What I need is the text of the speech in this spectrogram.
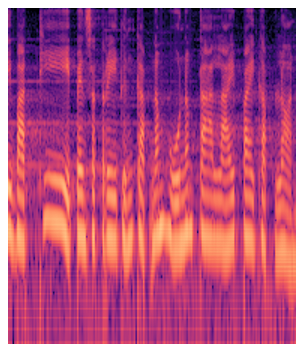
ฏิบัติที่เป็นสตรีถึงกับน้ำหูน้ำตาไหลไปกับหล่อน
